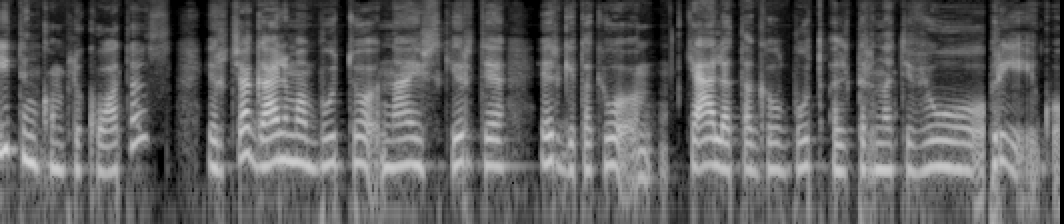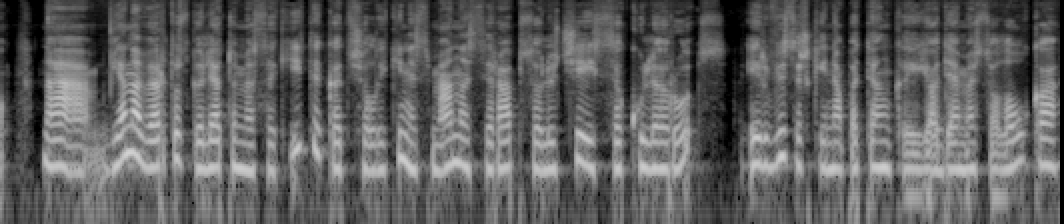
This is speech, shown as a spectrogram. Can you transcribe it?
itin komplikuotas ir čia galima būtų, na, išskirti irgi tokių keletą galbūt alternatyvių prieigų. Na, viena vertus galėtume sakyti, kad šio laikinis menas yra absoliučiai sekuliarus ir visiškai nepatenka į jo dėmesio lauką e,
